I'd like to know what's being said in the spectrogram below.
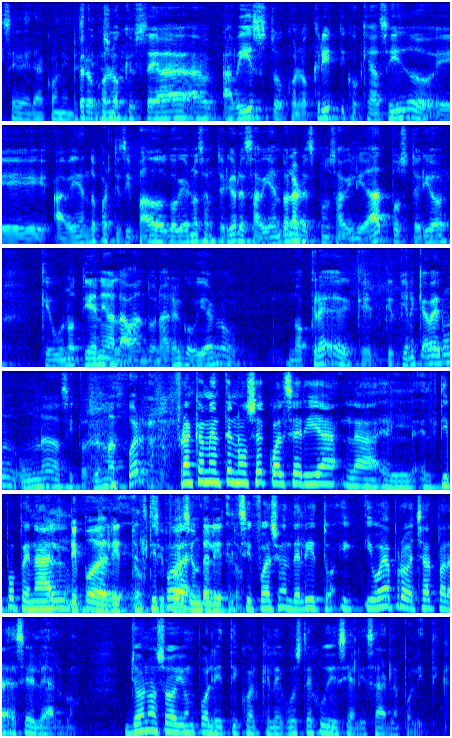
se verá con la investigación. Pero con lo que usted ha, visto, con lo crítico que ha sido, eh, habiendo participado dos gobiernos anteriores, sabiendo la responsabilidad posterior que uno tiene al abandonar el gobierno, ¿no cree que, tiene que haber una situación más fuerte? Francamente no sé cuál sería el, tipo penal. El tipo de delito, si fuese un delito. Si fuese un delito. Y, y voy a aprovechar para decirle algo. Yo no soy un político al que le guste judicializar la política.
